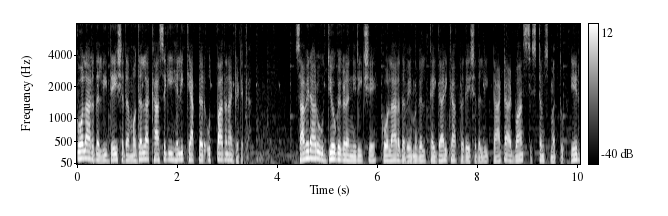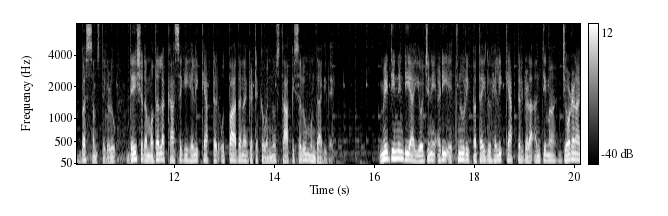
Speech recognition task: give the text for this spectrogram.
ಕೋಲಾರದಲ್ಲಿ ದೇಶದ ಮೊದಲ ಖಾಸಗಿ ಹೆಲಿಕಾಪ್ಟರ್ ಉತ್ಪಾದನಾ ಘಟಕ. ಸಾವಿರಾರು ಉದ್ಯೋಗಗಳ ನಿರೀಕ್ಷೆ, ಕೋಲಾರದ ವೇಮಗಲ್ ಕೈಗಾರಿಕಾ ಪ್ರದೇಶದಲ್ಲಿ ಟಾಟಾ ಅಡ್ವಾನ್ಸ್ ಸಿಸ್ಟಮ್ಸ್ ಮತ್ತು ಏರ್ ಬಸ್ ಸಂಸ್ಥೆಗಳು ದೇಶದ ಮೊದಲ ಖಾಸಗಿ ಹೆಲಿಕಾಪ್ಟರ್ ಉತ್ಪಾದನಾ ಘಟಕವನ್ನು ಸ್ಥಾಪಿಸಲು ಮುಂದಾಗಿದೆ. ಮೇಡ್ ಇನ್ ಇಂಡಿಯಾ ಯೋಜನೆ ಅಡಿ ಎಟ್ನೂರ ಇಪ್ಪತ್ತೈದು ಹೆಲಿಕಾಪ್ಟರ್ಗಳ ಅಂತಿಮ ಜೋಡಣಾ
